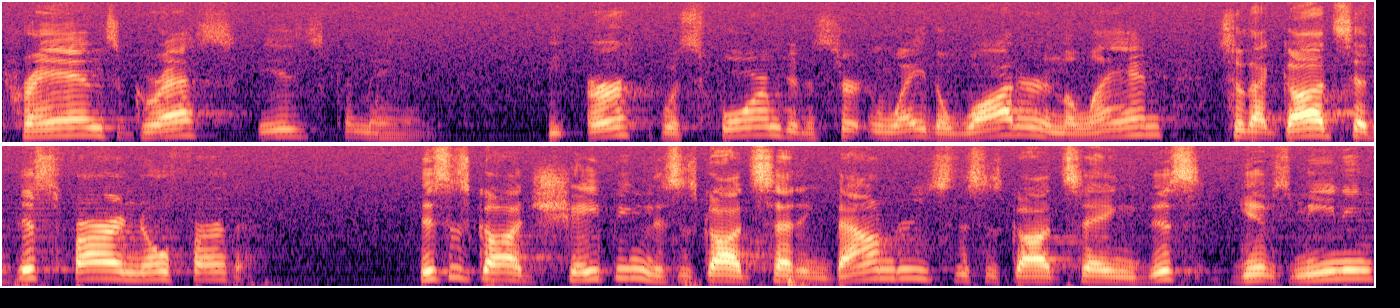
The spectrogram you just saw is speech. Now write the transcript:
transgress his command. The earth was formed in a certain way, the water and the land, so that God said, This far and no further. This is God shaping, this is God setting boundaries, this is God saying, This gives meaning,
